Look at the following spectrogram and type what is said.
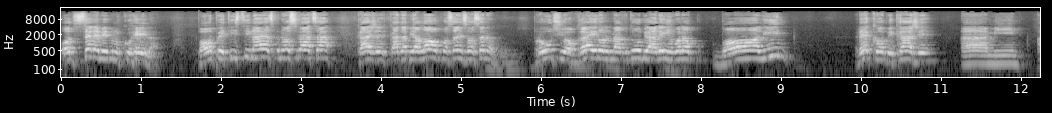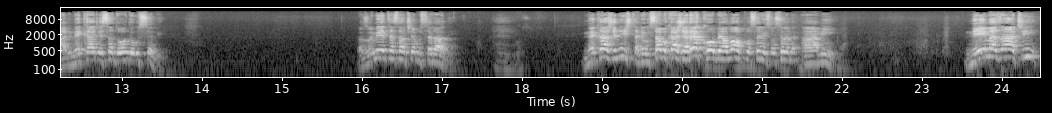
od Seleme ibn Kuhejla, pa opet isti lanac prenosilaca, kaže, kada bi Allah poslani sa Selem proučio gajrul magdubi alaihim vola balin, rekao bi, kaže, amin. Ali ne kaže sad ovdje u sebi. Razumijete sad o čemu se radi? Ne kaže ništa, nego samo kaže, rekao bi Allah poslanik sa sveme, amin. Nema znači,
